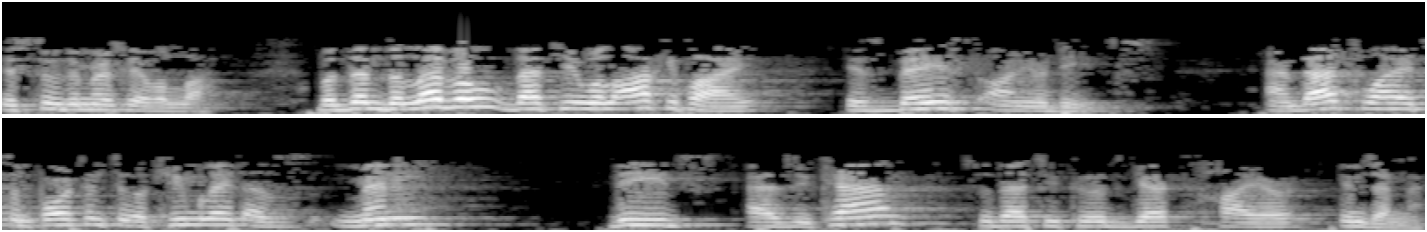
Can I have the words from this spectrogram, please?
is through the mercy of Allah. But then the level that you will occupy is based on your deeds. And that's why it's important to accumulate as many deeds as you can so that you could get higher in Jannah.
